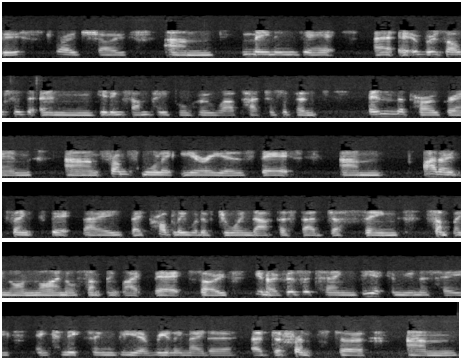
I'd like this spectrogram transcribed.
first roadshow, um, meaning that uh, it resulted in getting some people who are participants in the program um, from smaller areas that um, I don't think that they they probably would have joined up if they'd just seen something online or something like that. So you know, visiting their community and connecting there really made a, a difference to um,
